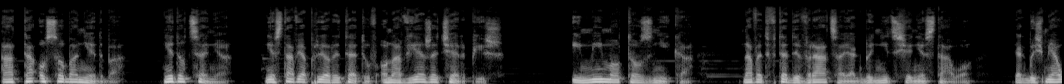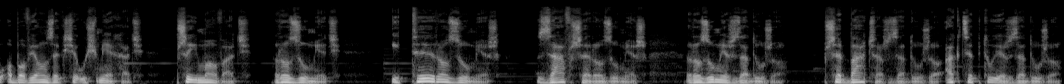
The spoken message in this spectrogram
A ta osoba nie dba, nie docenia, nie stawia priorytetów, ona wie, że cierpisz. I mimo to znika. Nawet wtedy wraca, jakby nic się nie stało. Jakbyś miał obowiązek się uśmiechać, przyjmować, rozumieć. I ty rozumiesz, zawsze rozumiesz. Rozumiesz za dużo, przebaczasz za dużo, akceptujesz za dużo.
